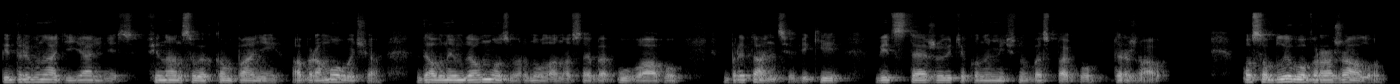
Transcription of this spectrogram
підривна діяльність фінансових компаній Абрамовича давним-давно звернула на себе увагу британців, які відстежують економічну безпеку держави. Особливо вражало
